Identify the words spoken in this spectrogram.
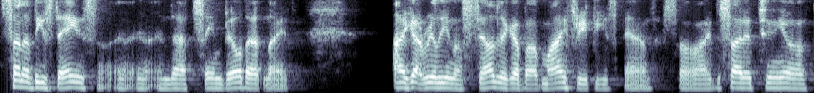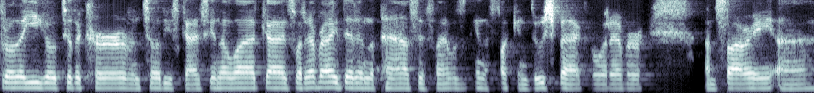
Son of These Days uh, in that same bill that night, I got really nostalgic about my three-piece band. So I decided to, you know, throw the ego to the curve and tell these guys, you know what, guys, whatever I did in the past, if I was being a fucking douchebag or whatever, I'm sorry. Uh,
